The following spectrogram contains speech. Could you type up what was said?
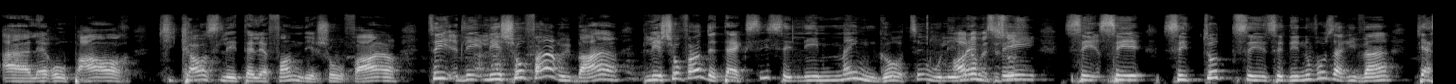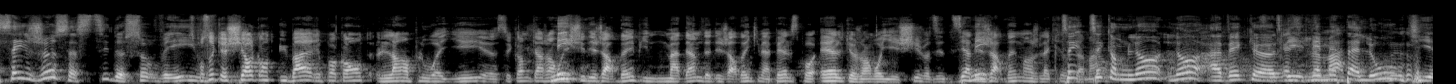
à l'aéroport, qui casse les téléphones des chauffeurs. Tu sais, les, les chauffeurs Uber, puis les chauffeurs de taxi, c'est les mêmes gars, tu sais, ou les Ah, non, mêmes mais c'est filles. C'est, c'est, c'est tout, c'est, c'est des nouveaux arrivants qui essayent juste, asti, de C'est survivre. pour ça que je chiale contre Uber et pas contre l'employé. Euh, C'est comme quand j'envoie Mais- chier Desjardins puis une madame de Desjardins qui m'appelle, c'est pas elle que j'ai envoyé chier. Je vais dire, dis à Mais- Desjardins de manger la crise Tu de tu sais, comme là, là, avec euh, les, les métallos qui,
